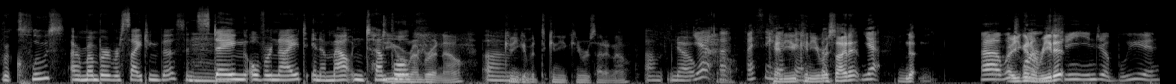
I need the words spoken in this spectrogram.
recluse. I remember reciting this and mm. staying overnight in a mountain temple. Do you remember it now? Um, can you um, give it? Can you can you recite it now? Um, no. Yeah, no. I, I, think. Can I you can, can you recite it? Yeah. No, uh, Are you going to read it? 寻隐者不遇.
